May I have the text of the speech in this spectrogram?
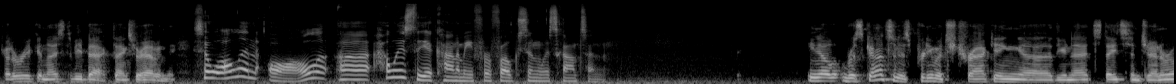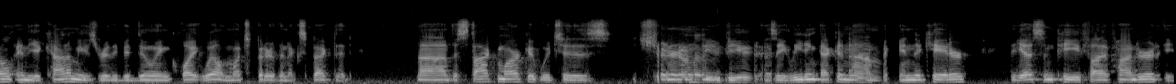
Frederica, nice to be back. Thanks for having me. So, all in all, uh, how is the economy for folks in Wisconsin? You know, Wisconsin is pretty much tracking uh, the United States in general, and the economy has really been doing quite well, much better than expected. Uh, the stock market, which is generally viewed as a leading economic indicator, the S&P 500, a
